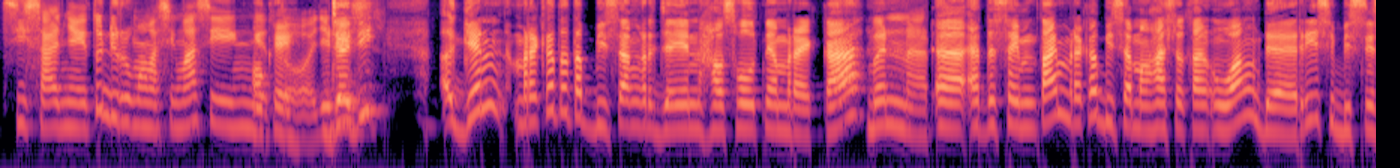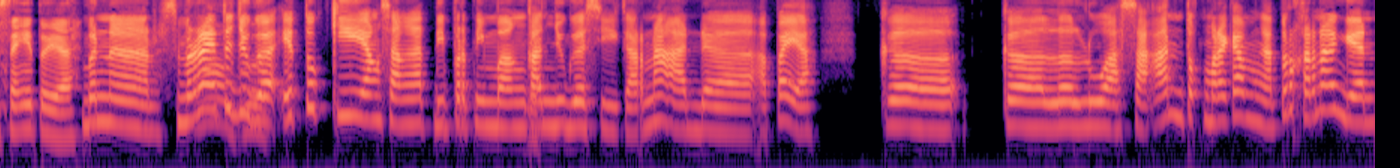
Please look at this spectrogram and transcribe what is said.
sisanya itu di rumah masing-masing Oke. gitu. Jadi, again mereka tetap bisa ngerjain householdnya mereka. benar. eh, at the same time mereka bisa menghasilkan uang dari si bisnisnya itu ya. Bener, sebenarnya Oh, itu juga itu key yang sangat dipertimbangkan juga sih karena ada apa ya ke keleluasaan untuk mereka mengatur. Karena again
